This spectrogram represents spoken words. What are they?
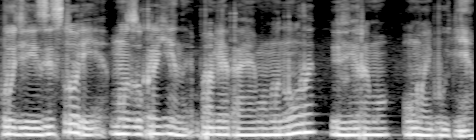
Події з історії. Ми з України пам'ятаємо минуле, віримо у майбутнє.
